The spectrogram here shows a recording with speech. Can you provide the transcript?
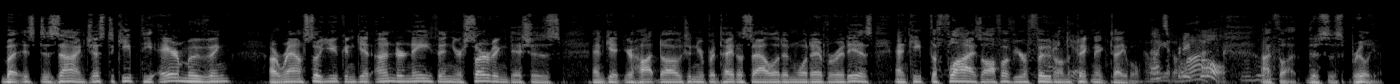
But it's designed just to keep the air moving around so you can get underneath in your serving dishes and get your hot dogs and your potato salad and whatever it is and keep the flies off of your food on the it. picnic table. I like That's it a pretty lot. cool. Mm-hmm. I thought this is brilliant.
